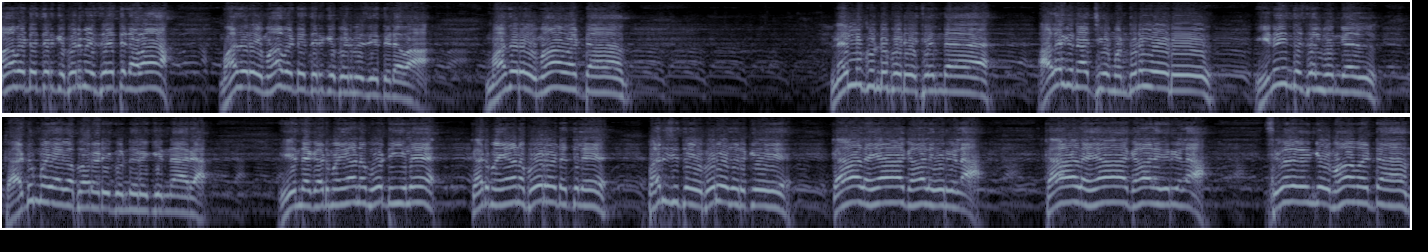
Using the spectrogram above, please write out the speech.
மாவட்டத்திற்கு பெருமை சேர்த்திடவா? மதுரை மாவட்டத்திற்கு பெருமை சேர்த்திடவா? மதுரை மாவட்டம் நெல்லுக்குண்டுபடியை சேர்ந்த அழகு நாச்சியம்மன் துணையோடு இணைந்த செல்வங்கள் கடுமையாக போராடி கொண்டிருக்கின்றாரா இந்த கடுமையான போட்டியிலே கடுமையான போராட்டத்திலே பரிசுத்தை பெறுவதற்கு காளையா காளையர்களா? காளையா காளையர்களா? சிவகங்கை மாவட்டம்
